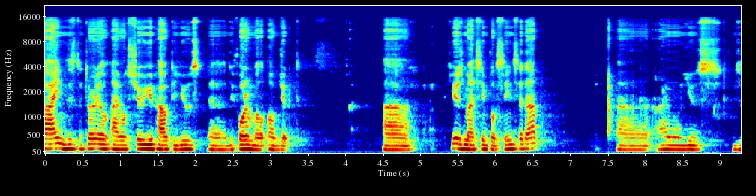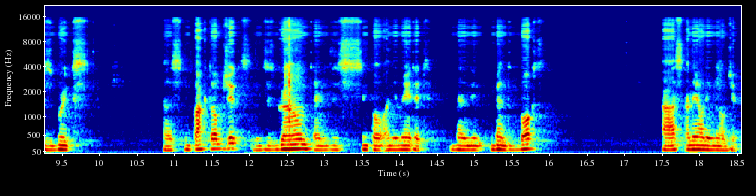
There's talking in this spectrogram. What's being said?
Hi, in this tutorial I will show you how to use a deformable object. Uh, here's my simple scene setup. Uh, I will use these bricks as impact objects, this ground and this simple animated bended, bended box as an alien object.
